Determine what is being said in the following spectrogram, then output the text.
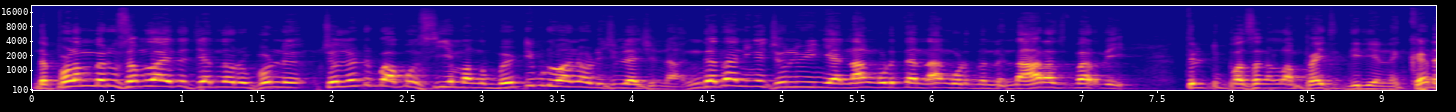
இந்த புலம்பெரும் சமுதாயத்தை சேர்ந்த ஒரு பொண்ணு. சொல்லிட்டு பார்ப்போம் சிஎம் அங்கே வெட்டி விடுவான்னு அப்படி சொல்லியாச்சுன்னா அங்கே தான் நீங்கள் சொல்லுவீங்க நான் கொடுத்தேன் நான் கொடுத்தேன். இந்த ஆர்எஸ் பாரதி திருட்டு பசங்கள்லாம் பேச்சு தெரியணும் கெட.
